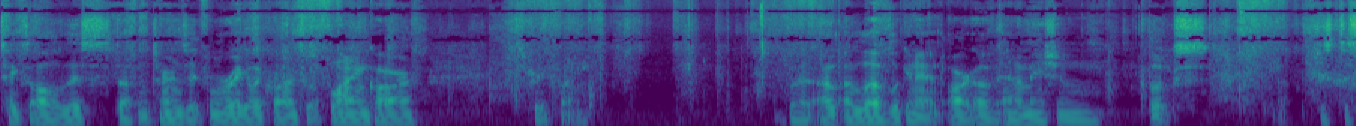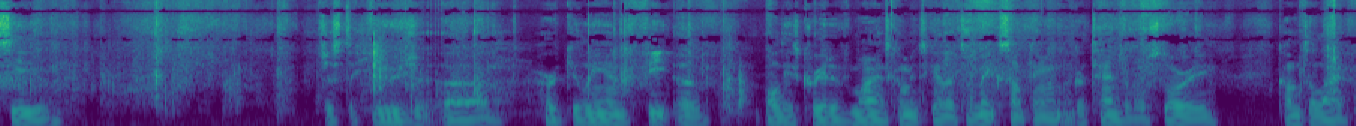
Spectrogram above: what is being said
takes all of this stuff and turns it from a regular car into a flying car. It's pretty funny. But I, I love looking at art of animation books just to see just a huge uh, Herculean feat of all these creative minds coming together to make something like a tangible story come to life.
